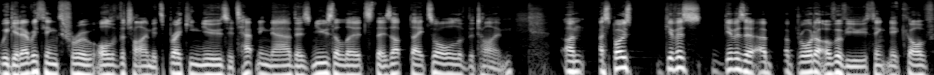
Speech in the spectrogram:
We get everything through all of the time. It's breaking news. It's happening now. There's news alerts. There's updates all of the time. Um, I suppose give us give us a, a broader overview. You think, Nick, of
